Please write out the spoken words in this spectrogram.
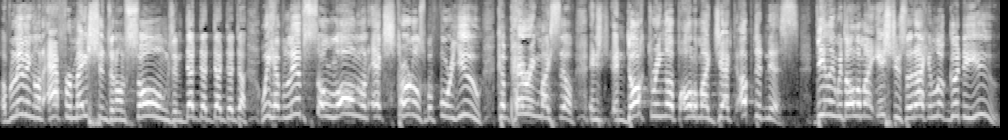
of living on affirmations and on songs and da da da da da. We have lived so long on externals before you, comparing myself and, and doctoring up all of my jacked upness, dealing with all of my issues so that I can look good to you.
